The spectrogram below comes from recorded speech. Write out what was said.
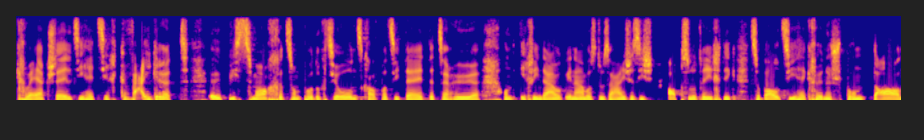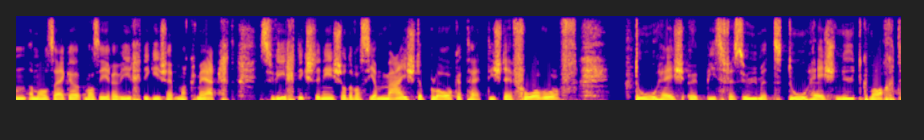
quergestellt, sie hat sich geweigert, etwas zu machen, um Produktionskapazitäten zu erhöhen. Und ich finde auch genau, was du sagst, es ist absolut richtig. Sobald sie hat können spontan einmal sagen, was ihr wichtig ist, hat man gemerkt, das Wichtigste ist, oder was sie am meisten plaget hat, ist der Vorwurf, Du hast etwas versäumt. Du hast nichts gemacht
